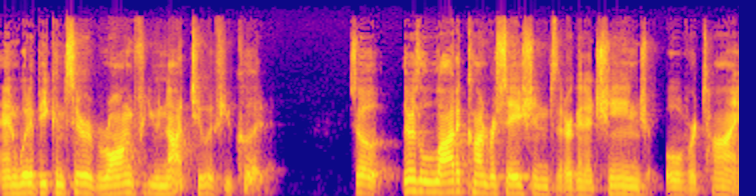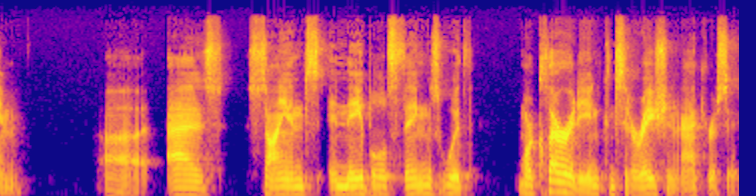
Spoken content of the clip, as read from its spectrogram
and would it be considered wrong for you not to if you could? So there's a lot of conversations that are going to change over time uh, as science enables things with more clarity and consideration and accuracy.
